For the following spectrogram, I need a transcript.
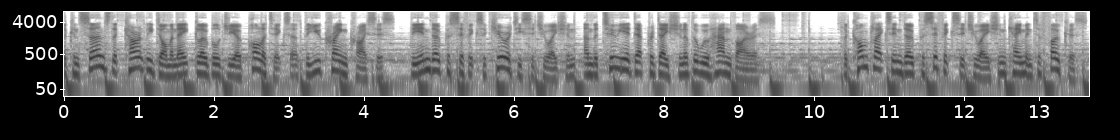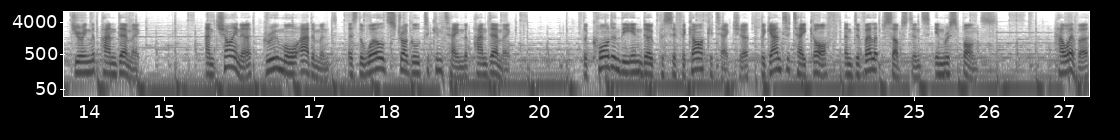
The concerns that currently dominate global geopolitics are the Ukraine crisis, the Indo-Pacific security situation, and the two-year depredation of the Wuhan virus. The complex Indo-Pacific situation came into focus during the pandemic. And China grew more adamant as the world struggled to contain the pandemic. The Quad and the Indo-Pacific architecture began to take off and develop substance in response. However,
